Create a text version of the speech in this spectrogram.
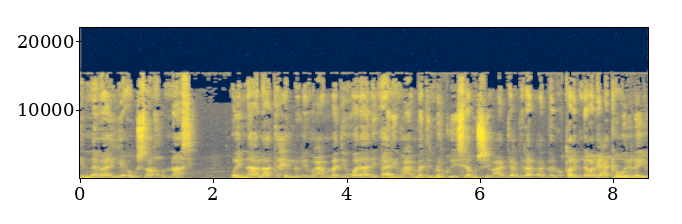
inamaa hiya awsaakhu nnaasi wa inaha laa taxilu limuxamadin walaa liaali muxamadin markuu sida muslim cabdi cabdillah cabdilmuطalib bni rabiica ka warinayo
